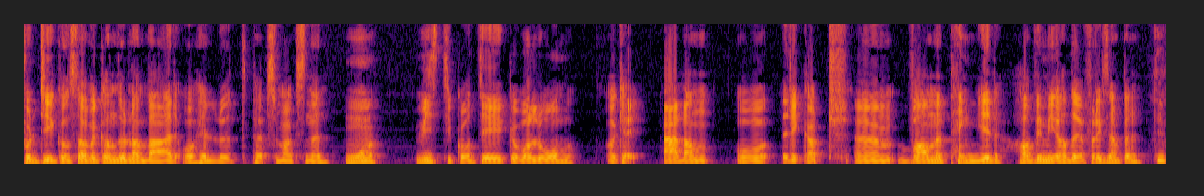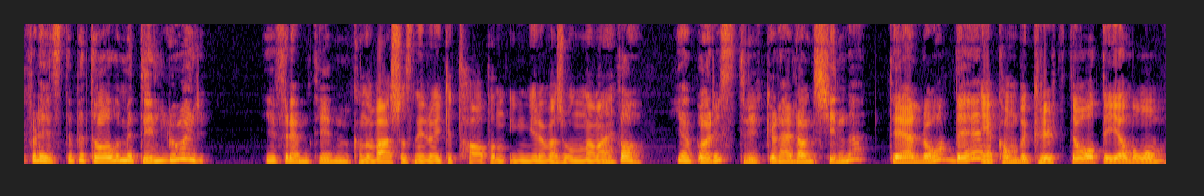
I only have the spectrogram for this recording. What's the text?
Politikonstabel, kan du la være å helle ut Pepsi Max-en din? Å, visste ikke at det ikke var lov. Ok, Erland og Richard, um, hva med penger? Har vi mye av det, for eksempel? De fleste betaler med dildoer. I fremtiden. Kan du være så snill å ikke ta på den yngre versjonen av meg? Hva? Jeg bare stryker deg langs kinnet. Det er lov, det. Jeg kan bekrefte at det er lov.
